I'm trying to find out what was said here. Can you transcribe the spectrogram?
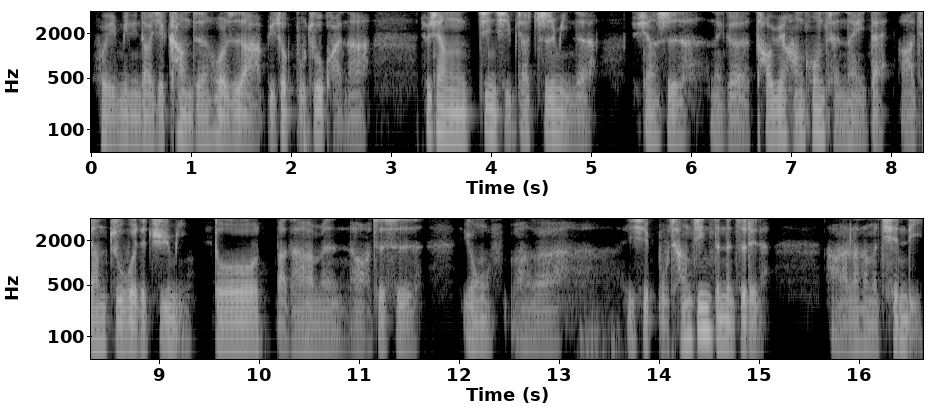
会面临到一些抗争，或者是啊，比如说补助款啊，就像近期比较知名的，就像是那个桃园航空城那一带啊，将竹围的居民都把他们哦，这是用那个一些补偿金等等之类的啊，让他们迁离。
